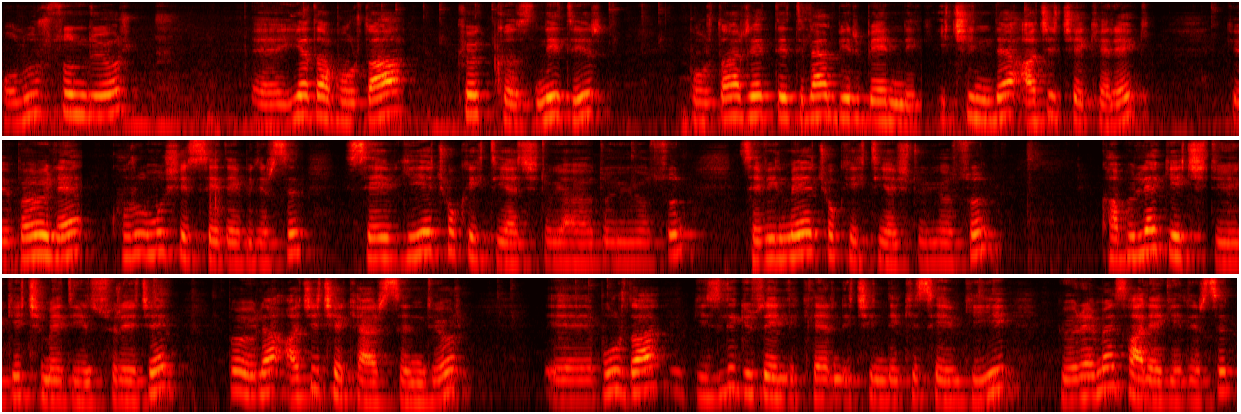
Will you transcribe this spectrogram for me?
olursun diyor. E, ya da burada kök kız nedir? Burada reddedilen bir benlik. içinde acı çekerek böyle kurumuş hissedebilirsin. Sevgiye çok ihtiyaç duyuyorsun. Sevilmeye çok ihtiyaç duyuyorsun. Kabule geçtiği, geçmediğin sürece böyle acı çekersin diyor. Ee, burada gizli güzelliklerin içindeki sevgiyi göremez hale gelirsin.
